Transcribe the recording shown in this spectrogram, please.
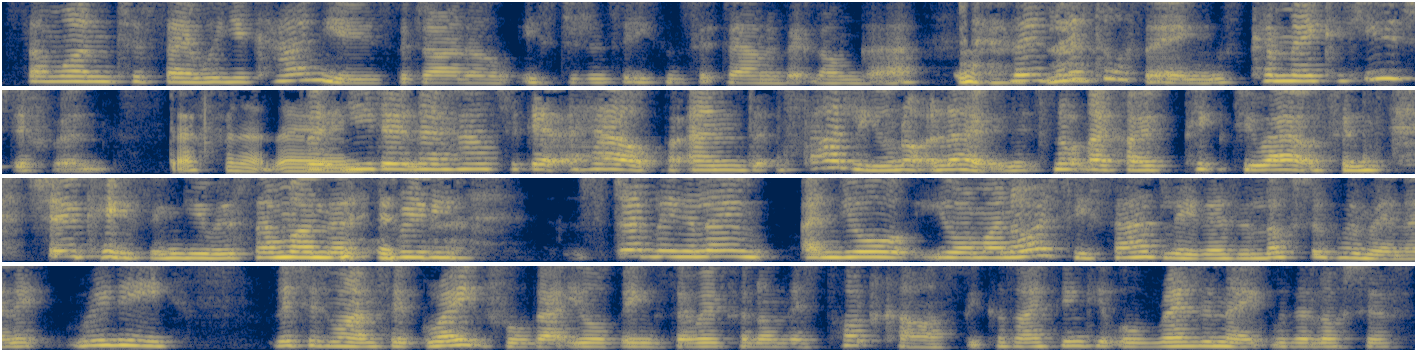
someone to say, well, you can use vaginal estrogen so you can sit down a bit longer. Those little things can make a huge difference. Definitely. But you don't know how to get help. And sadly, you're not alone. It's not like I've picked you out and showcasing you as someone that's really struggling alone and you're you're a minority sadly. There's a lot of women and it really this is why I'm so grateful that you're being so open on this podcast because I think it will resonate with a lot of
